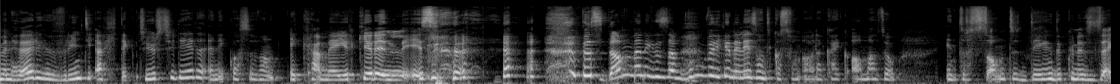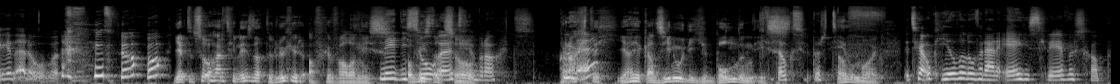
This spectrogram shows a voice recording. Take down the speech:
met mijn huidige vriend die architectuur studeerde. En ik was zo van, ik ga mij hier een keer inlezen. dus dan ben ik dus dat boek beginnen lezen. Want ik was van, oh, dan kan ik allemaal zo interessante dingen kunnen zeggen daarover. zo. Je hebt het zo hard gelezen dat de rugger afgevallen is. Nee, die is is zo uitgebracht. Prachtig. Ja, je kan zien hoe die gebonden is. Dat is ook super tof. Heel mooi. Het gaat ook heel veel over haar eigen schrijverschap.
